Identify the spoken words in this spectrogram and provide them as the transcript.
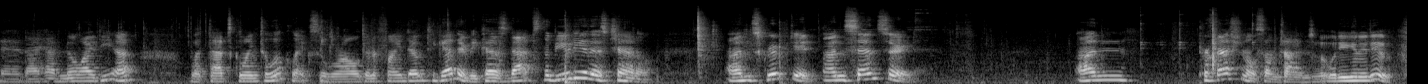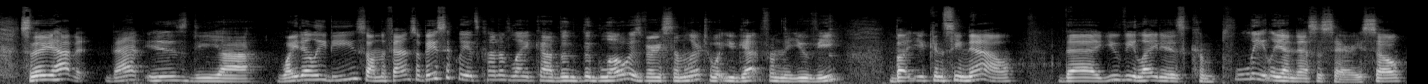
And I have no idea what that's going to look like, so we're all going to find out together because that's the beauty of this channel. Unscripted, uncensored, un professional sometimes, but what are you going to do? So there you have it. That is the uh, white LEDs on the fan. So basically it's kind of like uh, the, the glow is very similar to what you get from the UV, but you can see now the UV light is completely unnecessary. So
